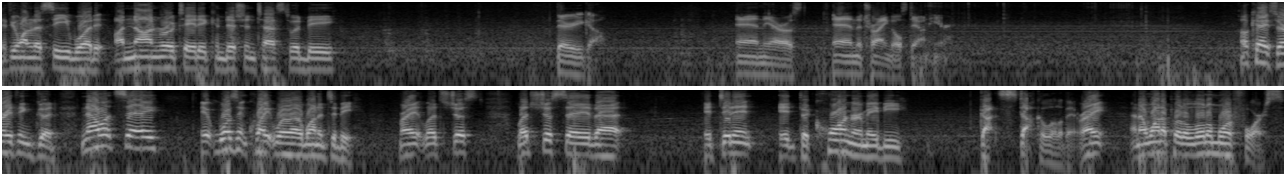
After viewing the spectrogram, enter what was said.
If you wanted to see what a non-rotated condition test would be, there you go. And the arrows and the triangles down here. Okay, so everything good. Now let's say it wasn't quite where I wanted to be, right? Let's just let's just say that it didn't it the corner maybe got stuck a little bit, right? And I want to put a little more force.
